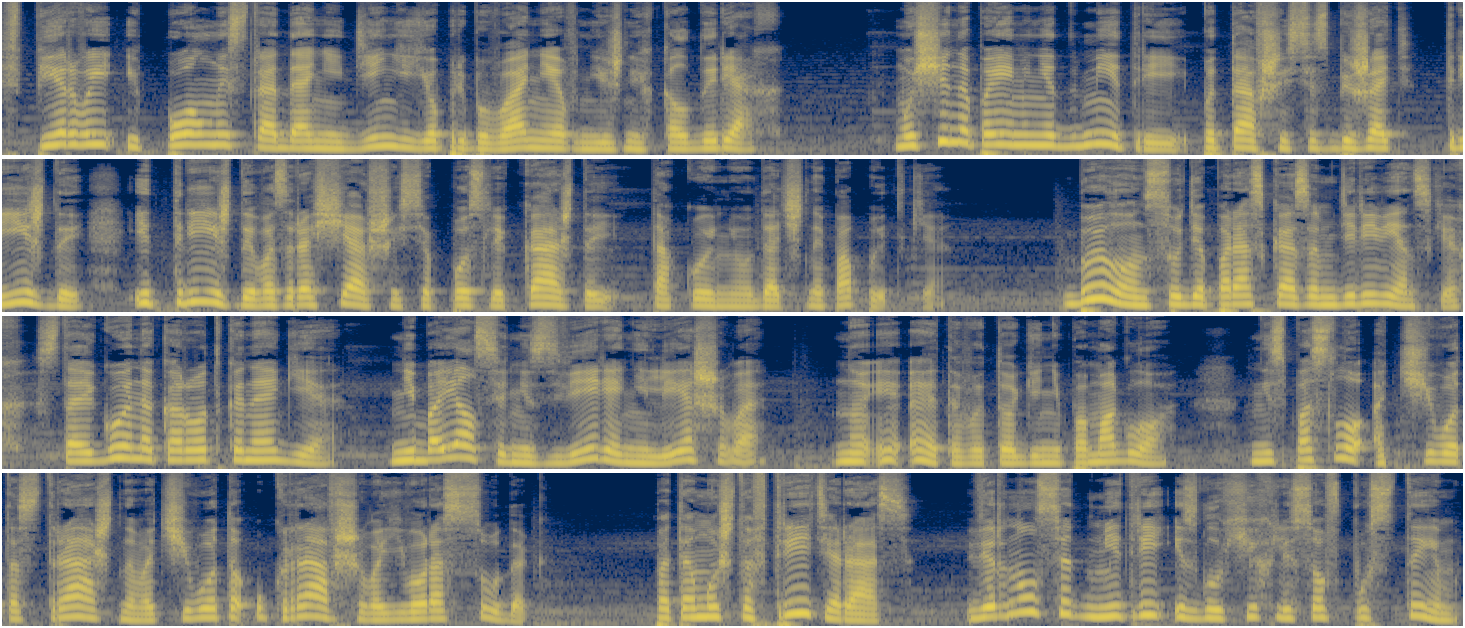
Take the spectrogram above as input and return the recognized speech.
в первый и полный страданий день ее пребывания в Нижних Колдырях. Мужчина по имени Дмитрий, пытавшийся сбежать трижды и трижды возвращавшийся после каждой такой неудачной попытки. Был он, судя по рассказам деревенских, с тайгой на короткой ноге, не боялся ни зверя, ни лешего, но и это в итоге не помогло. Не спасло от чего-то страшного, чего-то укравшего его рассудок. Потому что в третий раз вернулся Дмитрий из глухих лесов пустым,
